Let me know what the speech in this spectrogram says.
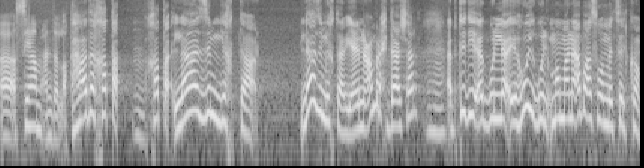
آه، الصيام عند الأطفال. هذا خطأ خطأ. لازم يختار لازم يختار. يعني من عمر 11 أبتدي أقول لا هو يقول ماما أنا أبغى أصوم مثلكم.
